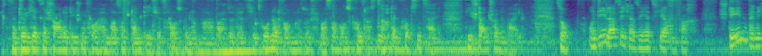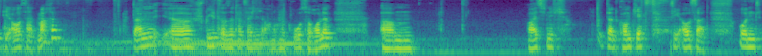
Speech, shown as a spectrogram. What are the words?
Das ist natürlich jetzt eine Schale, die schon vorher im Wasser stand, die ich jetzt rausgenommen habe. Also wer sich jetzt wundert, warum da so viel Wasser rauskommt, erst nach der kurzen Zeit, die stand schon eine Weile. So, und die lasse ich also jetzt hier einfach stehen, wenn ich die Aussaat mache. Dann äh, spielt es also tatsächlich auch noch eine große Rolle. Ähm, weiß ich nicht, dann kommt jetzt die Aussaat. Und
